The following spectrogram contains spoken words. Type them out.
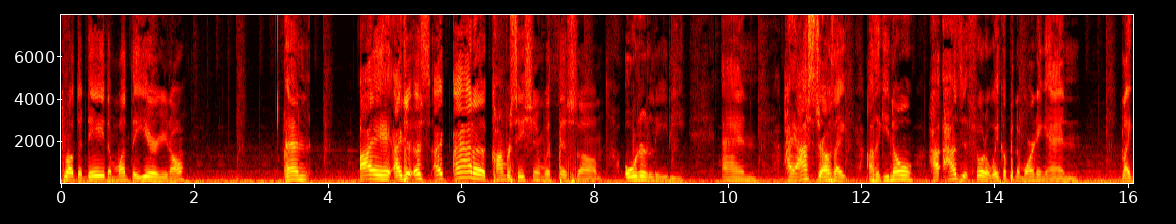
throughout the day the month the year you know and i i just i, I had a conversation with this um older lady and i asked her i was like i was like you know how, how does it feel to wake up in the morning and like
